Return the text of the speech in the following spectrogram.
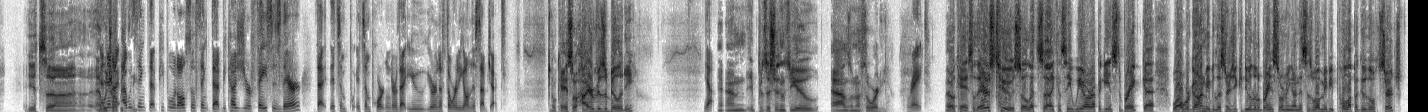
It's uh, and I, I, I would think, think that people would also think that because your face is there, that it's imp- it's important, or that you you're an authority on the subject. Okay, so higher visibility. Yeah. And it positions you as an authority. Right. Okay, so there's two. So let's. Uh, I can see we are up against the break. Uh, while we're gone, maybe listeners, you could do a little brainstorming on this as well. Maybe pull up a Google search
